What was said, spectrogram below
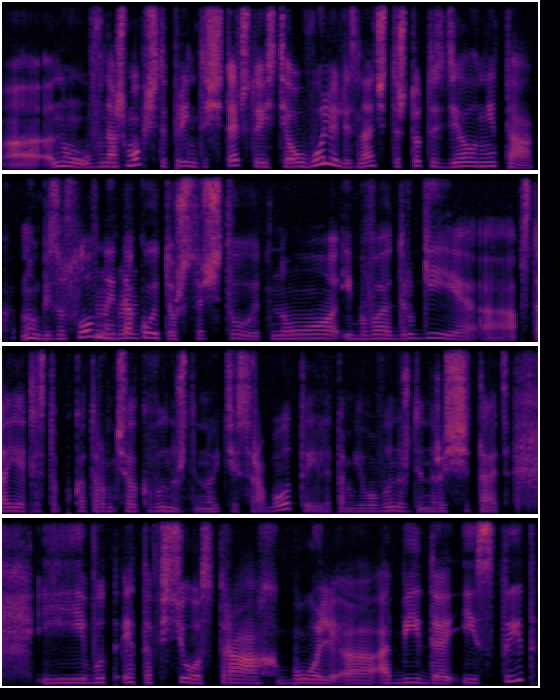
А, Ну, в нашем обществе принято считать, что если тебя уволили, значит, ты что-то сделал не так. Ну, безусловно, и Мгм. такое тоже существует, но и бывают другие а, обстоятельства, по которым человек вынужден уйти с работы или там его вынуждены рассчитать. И вот это все страх, боль, а, обида и стыд,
